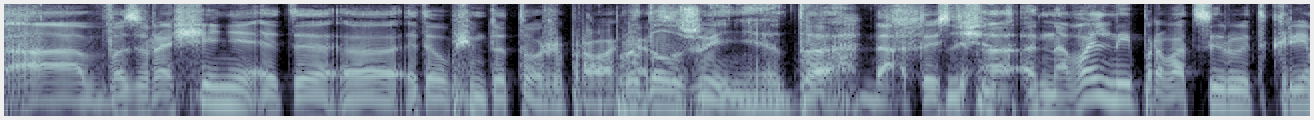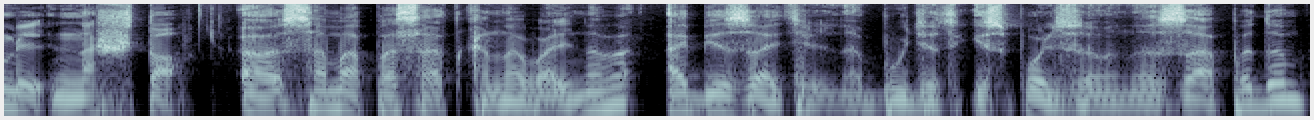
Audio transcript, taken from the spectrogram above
А возвращение это, э, это в общем-то, тоже провокация. Продолжение, да. Да, то есть Значит, а, Навальный провоцирует Кремль на что? А сама посадка Навального обязательно будет использована Западом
